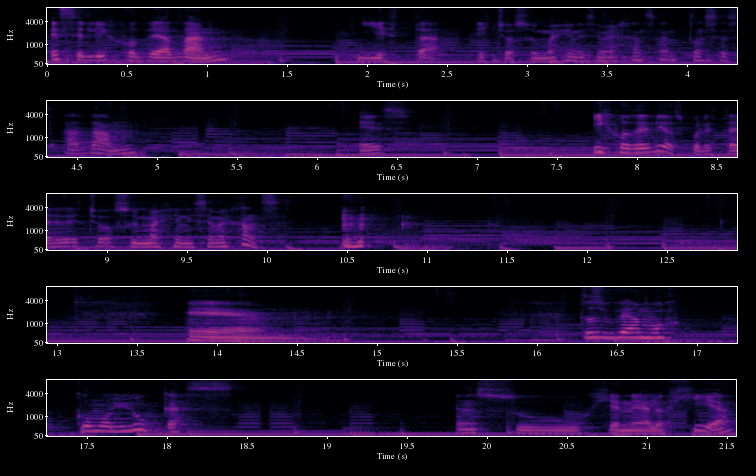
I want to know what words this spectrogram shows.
es el hijo de Adán y está hecho a su imagen y semejanza, entonces Adán es hijo de Dios por estar hecho a su imagen y semejanza. Em, entonces veamos cómo Lucas en su genealogía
